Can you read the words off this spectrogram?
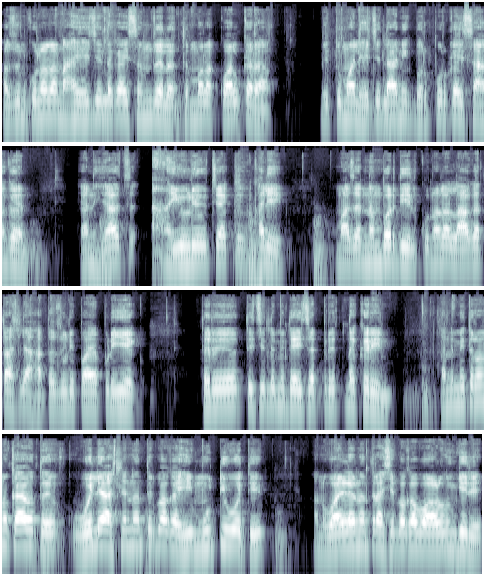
अजून कोणाला नाही ह्याच्याला काही समजलं तर मला कॉल करा. मी तुम्हाला ह्याच्याला आणि भरपूर काही सांगन. आणि ह्याच व्हिडिओच्या क- खाली माझा नंबर देईल. कुणाला लागत असल्या हाताजोडी पायापुढे एक तर त्याच्यातलं मी द्यायचा प्रयत्न करीन. आणि मित्रांनो काय होतं ओल्या असल्यानंतर बघा ही मोठी होती. आणि वाळल्यानंतर असे बघा वाळून गेले.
